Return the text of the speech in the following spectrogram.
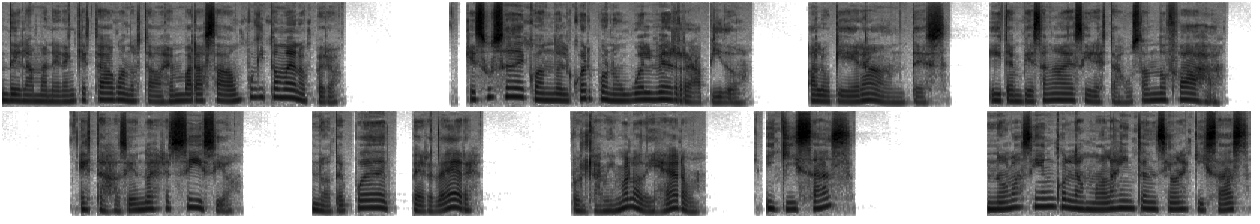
de la manera en que estaba cuando estabas embarazada, un poquito menos, pero ¿qué sucede cuando el cuerpo no vuelve rápido a lo que era antes y te empiezan a decir, estás usando faja, estás haciendo ejercicio, no te puedes perder, porque a mí me lo dijeron. Y quizás no lo hacían con las malas intenciones, quizás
